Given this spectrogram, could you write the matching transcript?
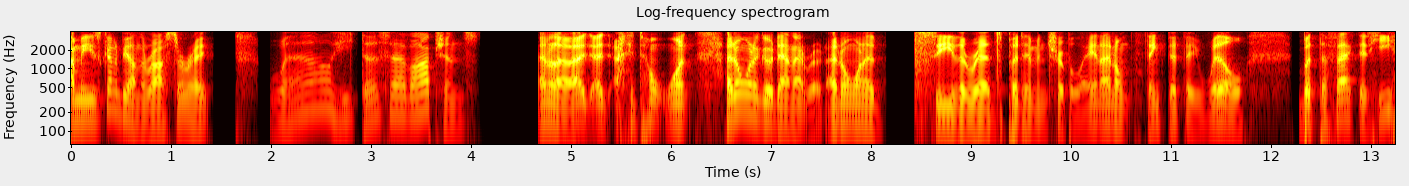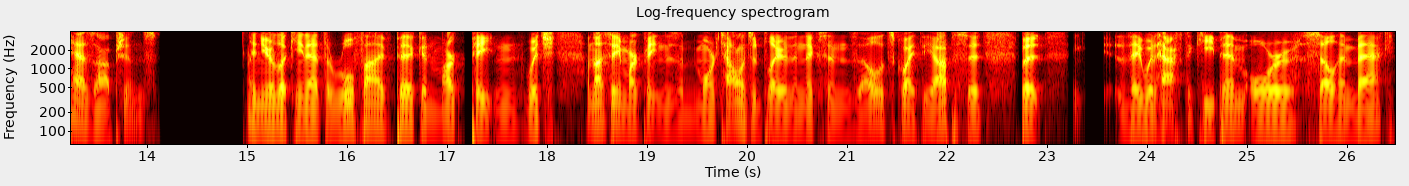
I mean, he's going to be on the roster, right? Well, he does have options. I don't know. I, I I don't want I don't want to go down that road. I don't want to see the Reds put him in AAA, and I don't think that they will. But the fact that he has options, and you're looking at the Rule Five pick and Mark Payton, which I'm not saying Mark Payton is a more talented player than Nick Senzel. It's quite the opposite. But they would have to keep him or sell him back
